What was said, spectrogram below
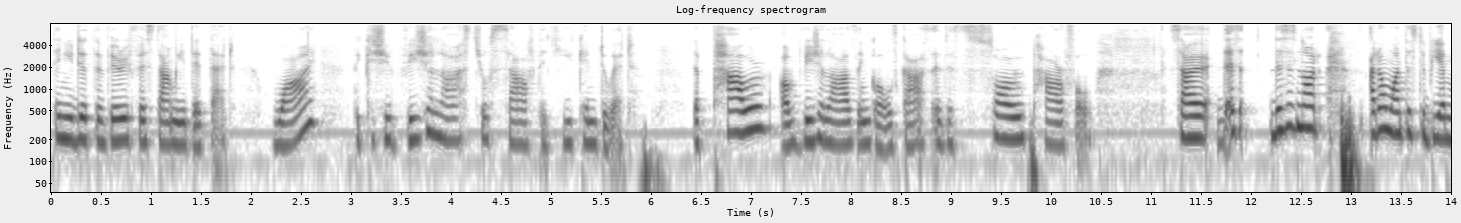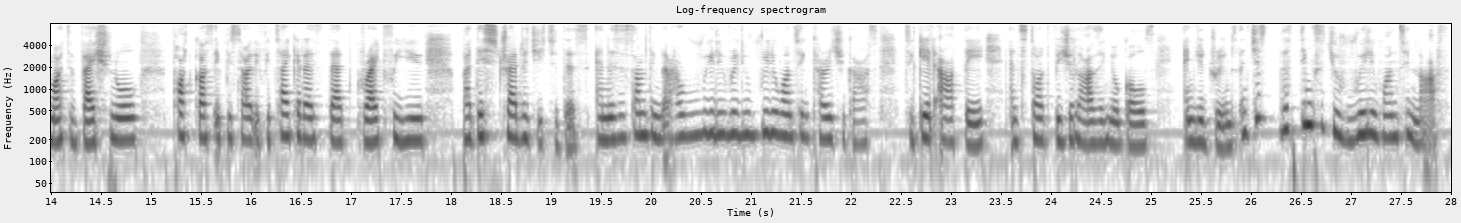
than you did the very first time you did that. Why? Because you visualized yourself that you can do it the power of visualizing goals, guys. It is so powerful. So this this is not I don't want this to be a motivational podcast episode. If you take it as that, great for you. But there's strategy to this. And this is something that I really, really, really want to encourage you guys to get out there and start visualizing your goals and your dreams and just the things that you really want in life.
